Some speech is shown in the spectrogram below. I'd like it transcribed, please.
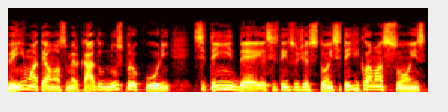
venham até o nosso mercado, nos procurem, se tem ideias, se tem sugestões, se tem reclamações,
